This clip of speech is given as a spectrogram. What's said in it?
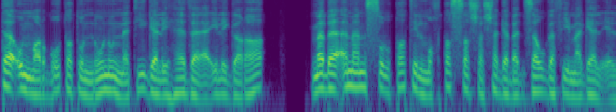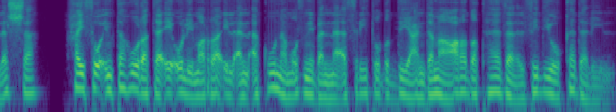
تاء مربوطة نون النتيجة لهذا إلى جراء. ما أمام السلطات المختصة شجبت زوج في مجال إلشة حيث انتهوا رتائئ لمرة إلى أن أكون مذنبا أثريت ضدي عندما عرضت هذا الفيديو كدليل.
